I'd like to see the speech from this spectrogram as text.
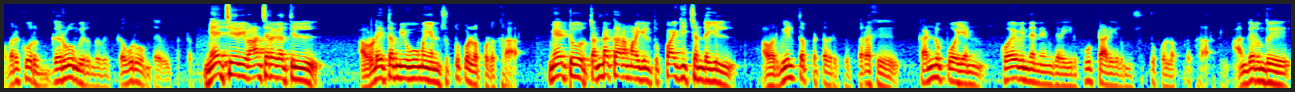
அவருக்கு ஒரு கர்வம் இருந்தது கௌரவம் தேவைப்பட்டது. மேச்சேரி வனச்சரகத்தில் அவருடைய தம்பி ஊமையன் சுட்டுக் கொல்லப்படுகிறார். மேட்டூர் தண்டக்காரமலையில் துப்பாக்கிச் சண்டையில் அவர் வீழ்த்தப்பட்டதற்கு பிறகு கண்ணுப்போயன் கோவிந்தன் என்கிற இரு கூட்டாளிகளும் சுட்டுக் கொல்லப்படுகிறார்கள். அங்கிருந்து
